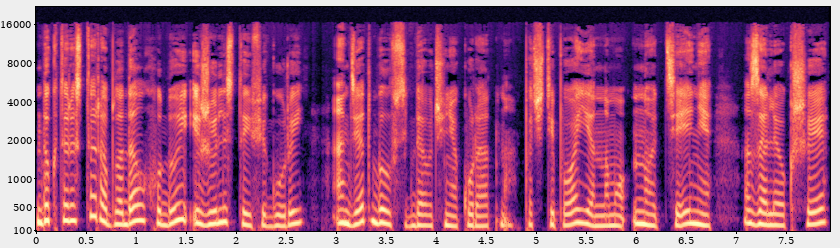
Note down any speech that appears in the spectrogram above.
Доктор Эстер обладал худой и жилистой фигурой, одет был всегда очень аккуратно, почти по-военному, но тени, залегшие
